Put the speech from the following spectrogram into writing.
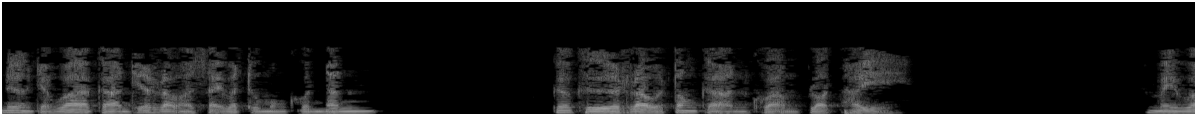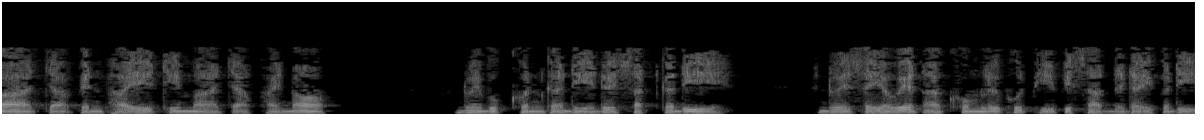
เนื่องจากว่าการที่เราอาศัยวัตถุมงคลนั้น ก็คือเราต้องการความปลอดภัย ไม่ว่าจะเป็นภัยที่มาจากภายนอก ด้วยบุคคลก็ดีด้วยสัตว์ก็ดี ด้วยสยเวทอาคมหรือพูดผีปิศาจใด ๆ ก็ดี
